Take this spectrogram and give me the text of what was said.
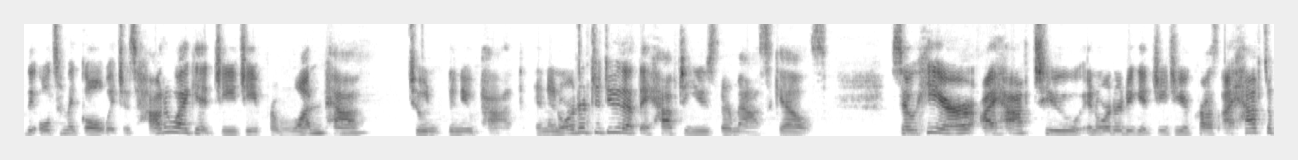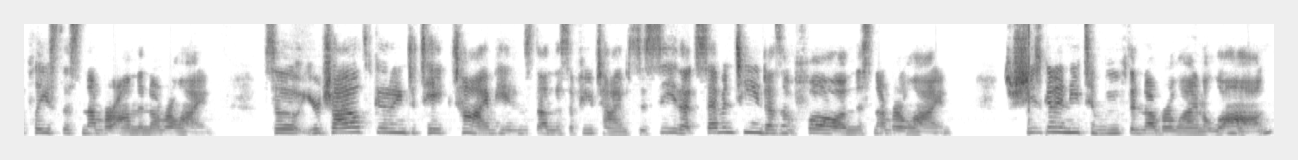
the ultimate goal, which is how do I get JiJi from one path to the new path? And in order to do that, they have to use their math skills. So here I have to, in order to get JiJi across, I have to place this number on the number line. So your child's going to take time, Hayden's done this a few times, to see that 17 doesn't fall on this number line. So she's going to need to move the number line along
